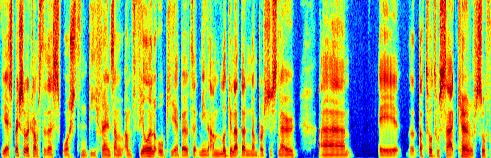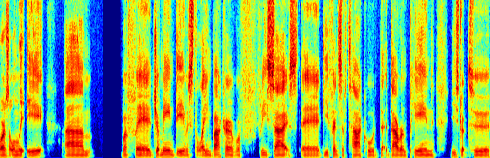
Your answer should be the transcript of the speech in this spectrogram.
yeah, especially when it comes to this Washington defense, I'm I'm feeling okay about it. I mean, I'm looking at their numbers just now. Um, a the, the total sack count so far is only eight. Um, with uh, Jamin Davis, the linebacker, with three sacks, uh, defensive tackle D- Da'Ron Payne, he's got two.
